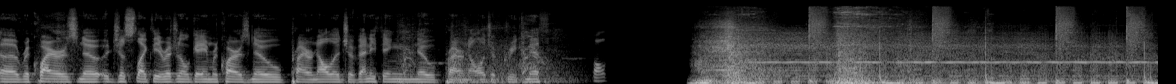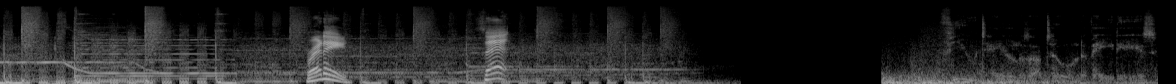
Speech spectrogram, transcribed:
uh, requires no, just like the original game, requires no prior knowledge of anything, no prior knowledge of Greek myth. Ready. Set. Few tales are told of Hades,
